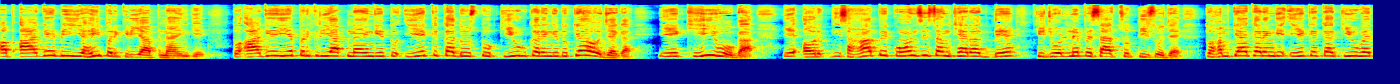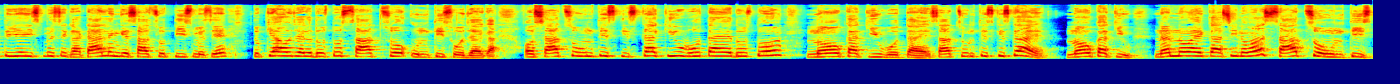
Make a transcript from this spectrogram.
अब आगे भी यही प्रक्रिया अपनाएँगे। तो आगे ये प्रक्रिया अपनाएँगे तो एक का दोस्तों क्यूब करेंगे तो क्या हो जाएगा? एक ही होगा। ये और इस यहाँ पे कौन सी संख्या रख दे कि जोड़ने पे सात सौ तीस हो जाए? तो हम क्या करेंगे? एक का क्यूब है तो ये इसमें से घटा लेंगे सात सौ तीस में से। तो क्या हो जाएगा दोस्तों? सात सौ उनतीस हो जाएगा। और सात सौ उनतीस किसका क्यूब होता है दोस्तों? नौ का क्यूब होता है। सात सौ उनतीस किसका है? नौ का क्यू। नन नवा इक्यासी नवा सात सौ उनतीस।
